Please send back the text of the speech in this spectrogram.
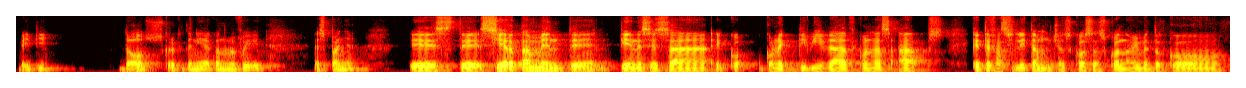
22, creo que tenía cuando me fui a España, este, ciertamente tienes esa eh, conectividad con las apps que te facilita muchas cosas. Cuando a mí me tocó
